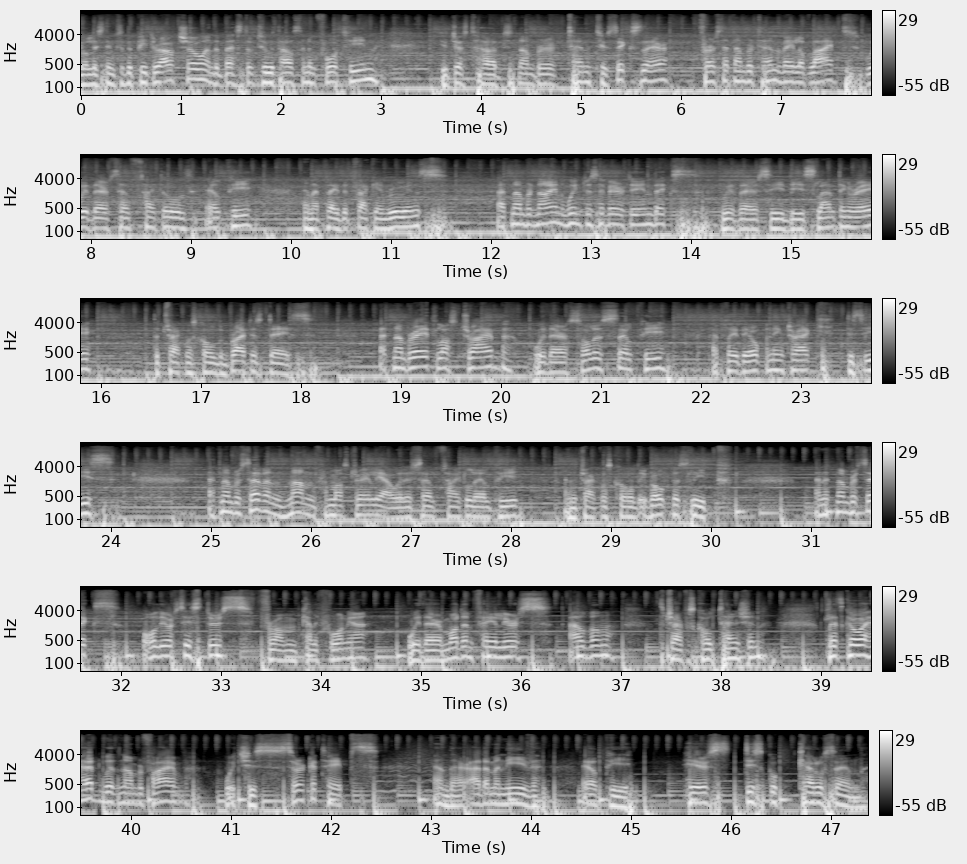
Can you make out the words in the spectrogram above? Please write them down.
You're listening to the Peter Out Show and the best of 2014. You just heard number 10 to 6 there. First at number 10, Veil of Light with their self-titled LP, and I played the track in Ruins. At number 9, Winter Severity Index with their CD Slanting Ray. The track was called The Brightest Days. At number 8, Lost Tribe with their Solace LP. I played the opening track, Disease. At number 7, None from Australia with their self-titled LP, and the track was called Evoke the Sleep. And at number 6, All Your Sisters from California with their Modern Failures album. The track was called Tension. Let's go ahead with number 5, which is Circa Tapes and their Adam and Eve LP. Here's Disco Carousel.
